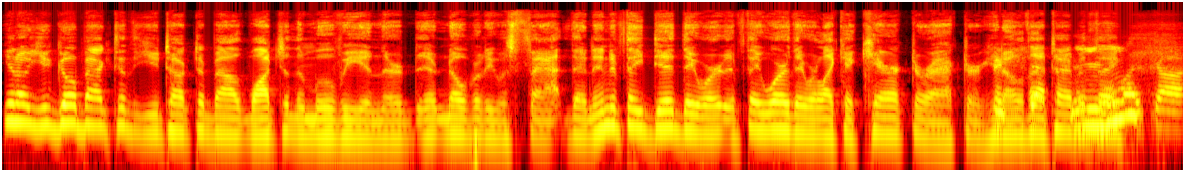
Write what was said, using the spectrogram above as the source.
You know, you go back to the, you talked about watching the movie and there, there nobody was fat then. And if they did, they were, if they were, they were like a character actor, you know, that type of thing. Like, uh,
